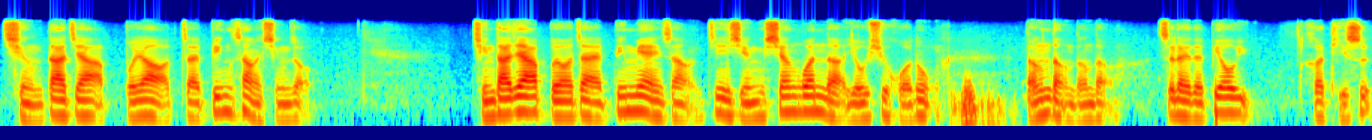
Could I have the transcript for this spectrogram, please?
请大家不要在冰上行走，请大家不要在冰面上进行相关的游戏活动，等等等等之类的标语和提示。”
